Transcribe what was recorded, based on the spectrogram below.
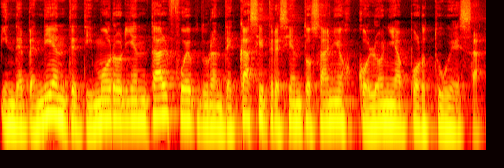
independiente Timor Oriental fue durante casi 300 años colonia portuguesa.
